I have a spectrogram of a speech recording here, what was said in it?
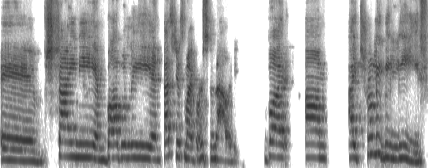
uh, shiny and bubbly, and that's just my personality. But um, I truly believe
